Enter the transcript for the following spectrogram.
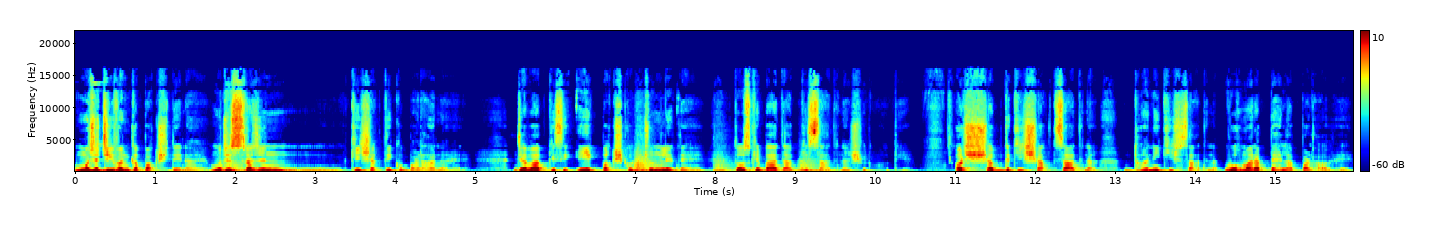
मुझे जीवन का पक्ष देना है, मुझे सृजन की शक्ति को बढ़ाना है। जब आप किसी एक पक्ष को चुन लेते हैं तो उसके बाद आपकी साधना शुरू और शब्द की साधना, ध्वनि की साधना, वो हमारा पहला पड़ाव है।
